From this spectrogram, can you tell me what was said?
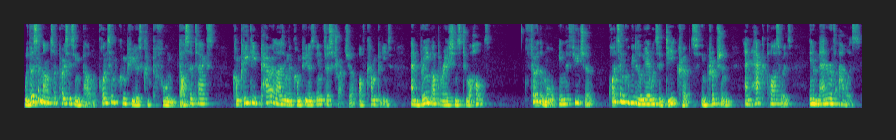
With this amount of processing power, quantum computers could perform DOS attacks, completely paralyzing the computer's infrastructure of companies and bringing operations to a halt. Furthermore, in the future, quantum computers will be able to decrypt encryption and hack passwords in a matter of hours.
